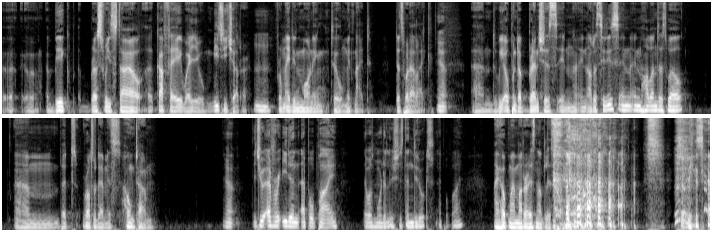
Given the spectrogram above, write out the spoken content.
a, a, a, big brasserie style uh, cafe where you meet each other hmm from eight in the morning till midnight. That's what I like. yeah and we opened up branches in in other cities in in Holland as well. Um, but Rotterdam is hometown. yeah did you ever eat an apple pie that was more delicious than Dudok's apple pie I hope my mother is not listening. so.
